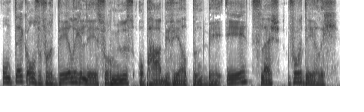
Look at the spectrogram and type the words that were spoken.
Ontdek onze voordelige leesformules op hbvl.be/voordelig.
